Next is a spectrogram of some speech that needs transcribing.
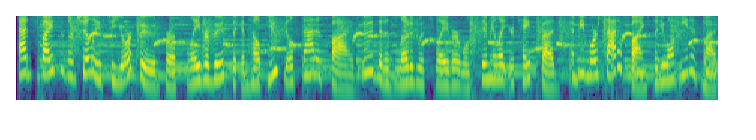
Add spices or chilies to your food for a flavor boost that can help you feel satisfied. Food that is loaded with flavor will stimulate your taste buds and be more satisfying so you won't eat as much.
